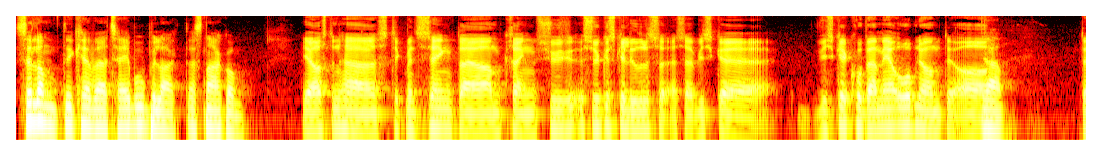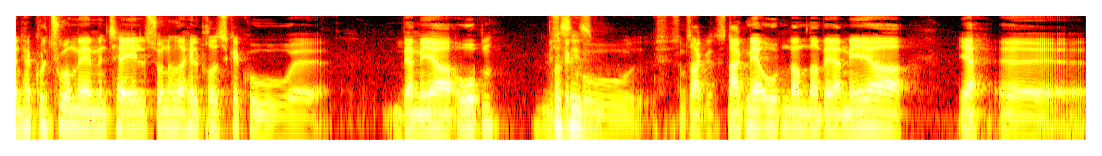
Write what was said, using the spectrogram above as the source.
selvom det kan være tabubelagt at snakke om. Ja, også den her stigmatisering, der er omkring psy- psykiske lidelser. Altså, vi skal, vi skal kunne være mere åbne om det, og Ja, den her kultur med mental sundhed og helbred skal kunne øh, være mere åben. Vi Præcis. skal kunne, som sagt, snakke mere åbent om det, og være mere, ja, øh,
